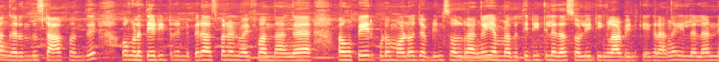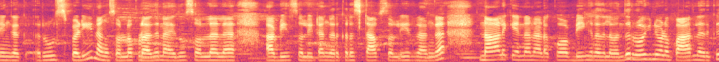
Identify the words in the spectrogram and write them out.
அங்கேருந்து ஸ்டாஃப் வந்து உங்களை தேடிட்டு ரெண்டு பேரும் ஹஸ்பண்ட் அண்ட் ஒய்ஃப் வந்தாங்க. அவங்க பேர் கூட மனோஜ் அப்படின்னு சொல்கிறாங்க எம்மை பற்றி டீட்டெயில் ஏதாவது சொல்லிட்டீங்களா? அப்படின்னு கேட்குறாங்க இல்லைல்லன்னு எங்கள் ரூல்ஸ் படி நாங்கள் சொல்லக்கூடாது. நான் எதுவும் சொல்லலை. அப்படின்னு சொல்லிட்டு அங்கே இருக்கிற ஸ்டாஃப் சொல்லிடுறாங்க. நாளைக்கு என்ன நடக்கும் அப்படிங்கிறதுல வந்து ரோஹிணியோட பார்லருக்கு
